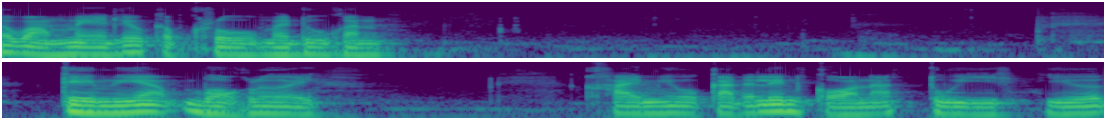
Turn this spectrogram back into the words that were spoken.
ระหว่างเมเรียวกับครูมาดูกัน เกมนี้บอกเลย ใครมีโอกาสได้เล่นก่อนนะ ตุยเยอะ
